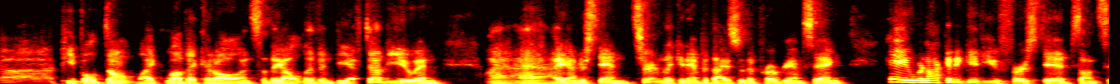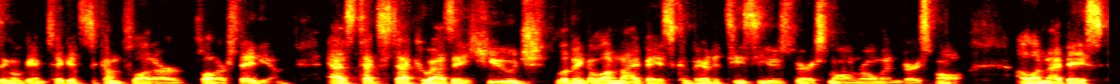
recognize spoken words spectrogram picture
uh, people don't like Lubbock at all, and so they all live in DFW. And I, I understand certainly can empathize with the program saying, "Hey, we're not going to give you first dibs on single game tickets to come flood our flood our stadium." As Texas Tech, who has a huge living alumni base compared to TCU's very small enrollment and very small alumni base,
